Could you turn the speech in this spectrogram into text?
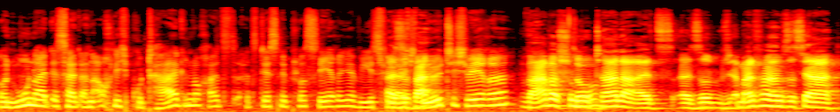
Und Moonlight ist halt dann auch nicht brutal genug als, als Disney Plus Serie, wie es also vielleicht also war, nötig wäre. War aber schon so. brutaler als, also am Anfang haben sie es ja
